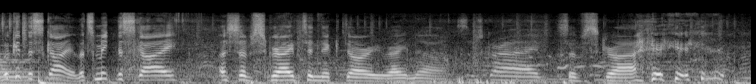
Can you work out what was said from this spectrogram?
Look at the sky. Let's make the sky a subscribe to Nick Dari right now. Subscribe. Subscribe.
